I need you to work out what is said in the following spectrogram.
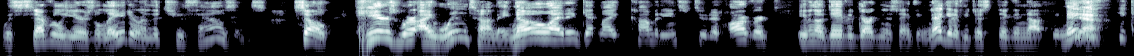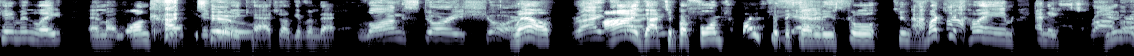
was several years later in the 2000s. So here's where I win, Tommy. No, I didn't get my Comedy Institute at Harvard, even though David Gergen is saying anything negative. He just didn't know. Maybe yeah. he came in late and my long cut didn't really catch. I'll give him that. Long story short. Well, right. I got to perform twice with the yes. Kennedy School to much acclaim and a junior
